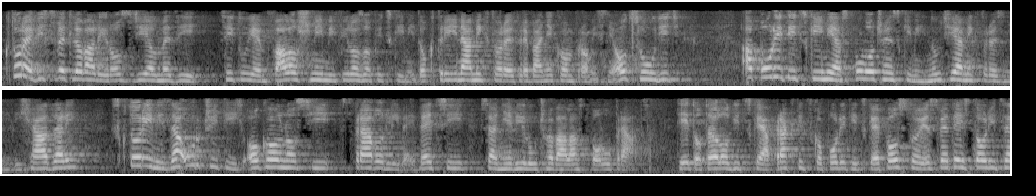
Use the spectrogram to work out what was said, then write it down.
ktoré vysvetľovali rozdiel medzi, citujem, falošnými filozofickými doktrínami, ktoré treba nekompromisne odsúdiť, a politickými a spoločenskými hnutiami, ktoré z nich vychádzali, s ktorými za určitých okolností spravodlivej veci sa nevylúčovala spolupráca. Tieto teologické a prakticko-politické postoje Svetej stolice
